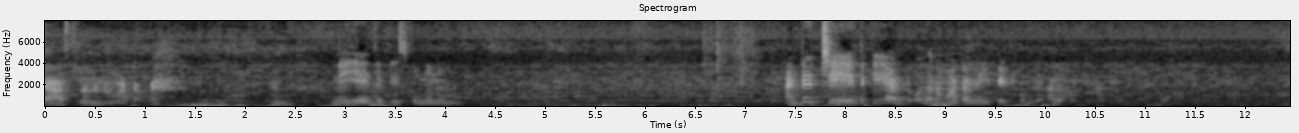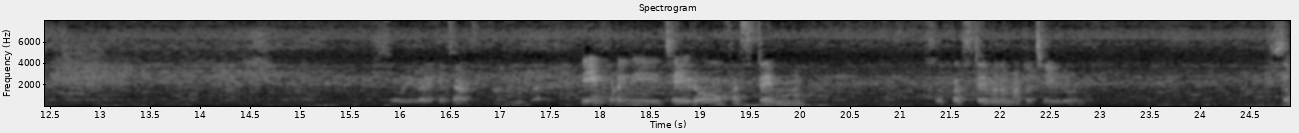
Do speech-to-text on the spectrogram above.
చేస్తున్నాను అన్నమాట hmm. నెయ్యి అయితే తీసుకున్నాను. అంటే చేతికి అంటుకోదన్నమాట నెయ్యి పెట్టుకుంటే. అలా సో ఇలా అయితే చేస్తున్నాను అనమాట నేను కూడా ఇది చేయడం first time so first time అన్నమాట చేయడం. సో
